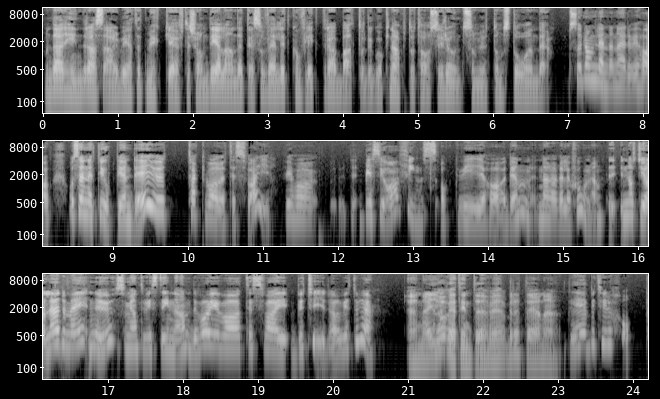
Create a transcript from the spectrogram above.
Men där hindras arbetet mycket eftersom det landet är så väldigt konfliktdrabbat och det går knappt att ta sig runt som utomstående. Så de länderna är det vi har. Och sen Etiopien, det är ju tack vare Tesfaye. Vi har, BCA finns och vi har den nära relationen. Något jag lärde mig nu som jag inte visste innan, det var ju vad Tesfaye betyder. Vet du det? Eh, nej, jag vet inte. Berätta gärna. Det betyder hopp.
